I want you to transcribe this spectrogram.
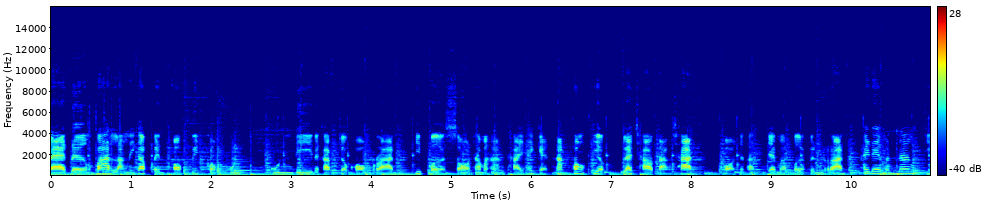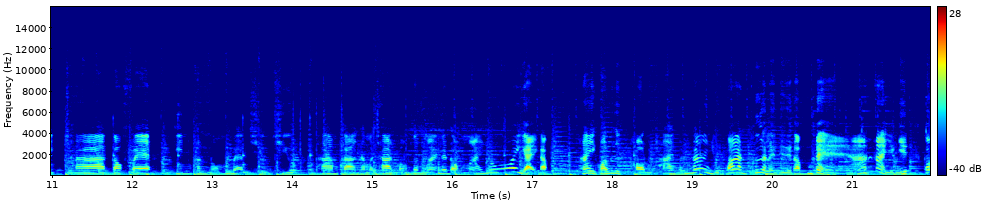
แต่เดิมบ้านหลังนี้ครับเป็นออฟฟิศของคุณ คุณดีนะครับ เจ้าของร้านที่เปิดสอนทำอาหารไทยให้แก่นักท่องเที่ยว และชาวต่างชาติ ก่อนจะตัดสินใจมาเปิดเป็นร้าน ให้ได้มานั่งจิบชากาแฟ กินขนมแบบชิลๆท่ามกลางธรรมชาติของต้นไม้และดอกไม้น้อยใหญ่ครับ ให้ความรู้สึกผ่อนคลายเหมือนนั่งอยู่บ้านเพื่อนเลยดีเลยครับแหมอย่างนี้ก็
